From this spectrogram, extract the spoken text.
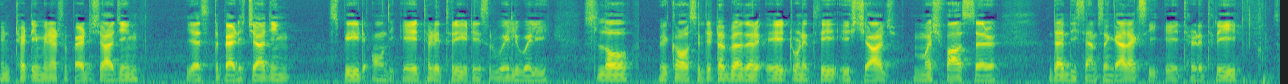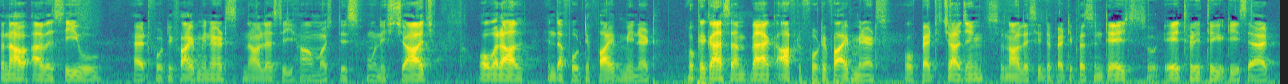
in 30 minutes of battery charging. Yes the battery charging speed on the A33 it is really really slow because the little brother A23 is charged much faster than the Samsung Galaxy A33 so now I will see you at 45 minutes. Now let's see how much this phone is charged overall in the 45 minute. Okay guys I'm back after 45 minutes of battery charging. So now let's see the battery percentage. So A33 it is at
